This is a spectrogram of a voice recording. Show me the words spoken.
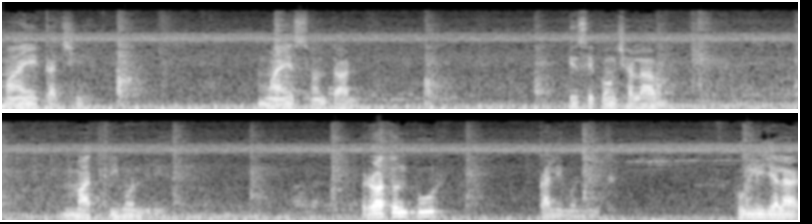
মায়ের কাছে, মায়ের সন্তান এসে পৌঁছালাম মাতৃ মন্দিরে রতনপুর কালী মন্দির। হুগলি জেলার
